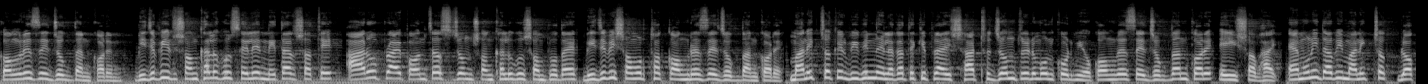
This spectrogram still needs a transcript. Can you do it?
কংগ্রেসে যোগদান করেন। বিজেপির সংখ্যালঘু সেলের নেতার সাথে আরও প্রায় পঞ্চাশ জন সংখ্যালঘু সম্প্রদায়ের বিজেপি সমর্থক কংগ্রেসে যোগদান করে। মানিকচকের বিভিন্ন এলাকা থেকে প্রায় ষাট জন তৃণমূল কর্মীও কংগ্রেসে যোগদান করে এই সভায়। এমনই দাবি মানিকচক ব্লক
